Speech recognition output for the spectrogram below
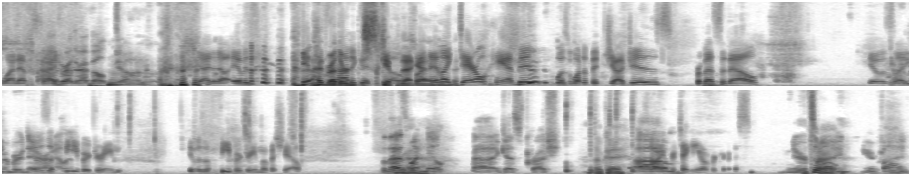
one episode. I'd rather have Elton John. Yeah, no, it was. It was I'd rather not a good skip show, that but- guy. And like Darrell Hammond was one of the judges from SNL. It was I like it was a Hammond. fever dream. It was a fever dream of a show. So that's my male, uh, I guess, crush. Okay. Sorry Um, for taking over, Curtis. You're It's fine. right. You're fine.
